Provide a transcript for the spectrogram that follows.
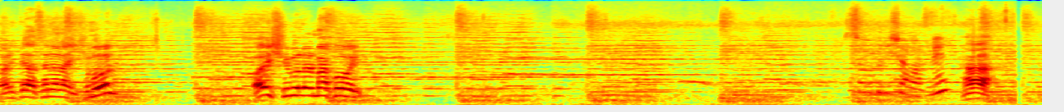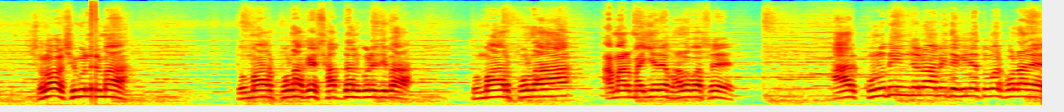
বাড়িতে আছে না নাই শিমুল? ওই শিমুলের মা কই? হ্যাঁ। শোনো শিমুলের মা তোমার পোলাকে সাবধান করে দিবা। তোমার পোলা আমার মাইয়েরে ভালোবাসে। আর কোনোদিন যেন আমি দেখি না তোমার পোলারে।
